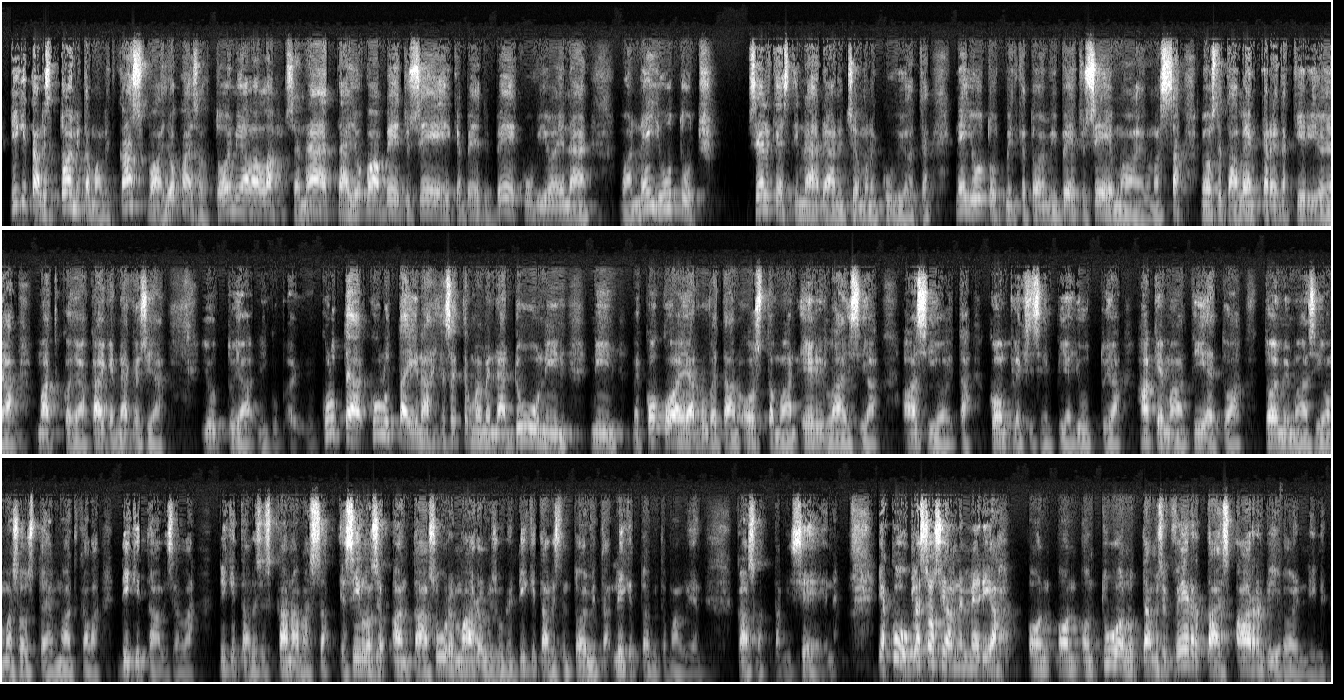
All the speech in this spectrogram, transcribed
Digitaaliset toimintamallit kasvaa jokaisella toimialalla. Sä näet, tämä ei ole vaan B2C eikä B2B-kuvio enää, vaan ne jutut, selkeästi nähdään nyt semmoinen kuvio, että ne jutut, mitkä toimii B2C-maailmassa, me ostetaan lenkkareita, kirjoja, matkoja, kaiken näköisiä juttuja niin kuin kuluttaja, kuluttajina, ja sitten kun me mennään duuniin, niin me koko ajan ruvetaan ostamaan erilaisia asioita, kompleksisempia juttuja, hakemaan tietoa, toimimaan siinä omassa ostajan matkalla digitaalisella digitaalisessa kanavassa, ja silloin se antaa suuren mahdollisuuden digitaalisten toiminta, liiketoimintamallien kasvattamiseen. Ja Google, sosiaalinen media, on, on, on tuonut tämmöisen vertaisarvioinnin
